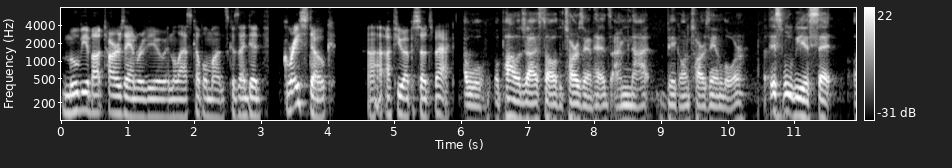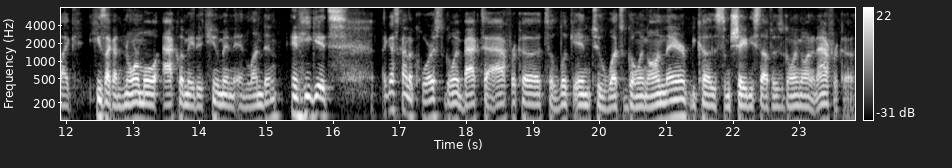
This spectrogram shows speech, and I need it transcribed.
movie about Tarzan review in the last couple months because I did Greystoke uh, a few episodes back. I will apologize to all the Tarzan heads. I'm not big on Tarzan lore. This movie is set like he's like a normal, acclimated human in London. And he gets, I guess, kind of coerced going back to Africa to look into what's going on there because some shady stuff is going on in Africa.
